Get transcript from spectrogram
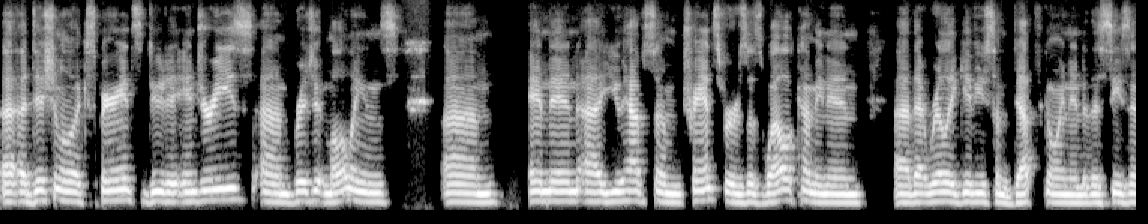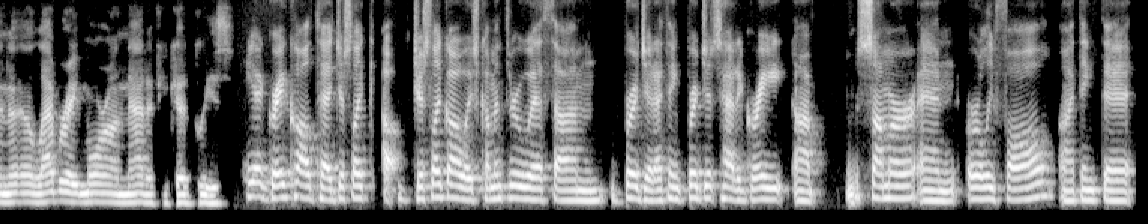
uh, additional experience due to injuries, um, Bridget Mullings, um, and then uh, you have some transfers as well coming in uh, that really give you some depth going into this season. elaborate more on that if you could, please. Yeah, great call, Ted. Just like uh, just like always, coming through with um, Bridget. I think Bridget's had a great uh, summer and early fall. I think that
